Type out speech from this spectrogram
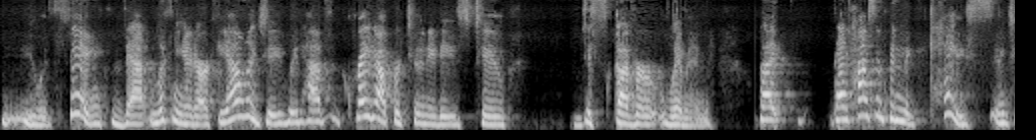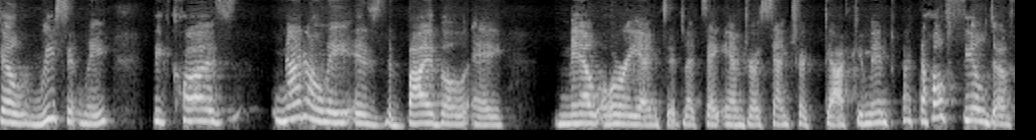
you would think that looking at archaeology, we'd have great opportunities to discover women. But that hasn't been the case until recently because not only is the Bible a male oriented, let's say androcentric document, but the whole field of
